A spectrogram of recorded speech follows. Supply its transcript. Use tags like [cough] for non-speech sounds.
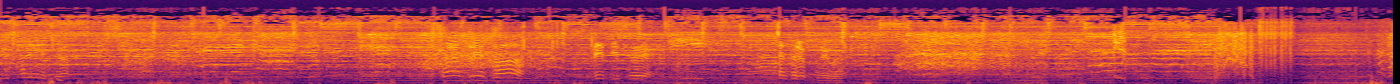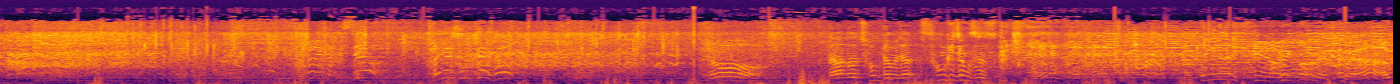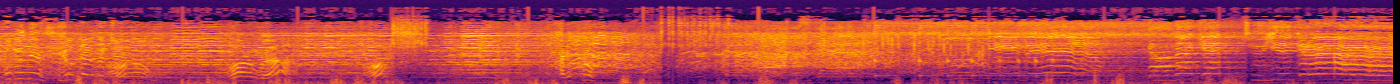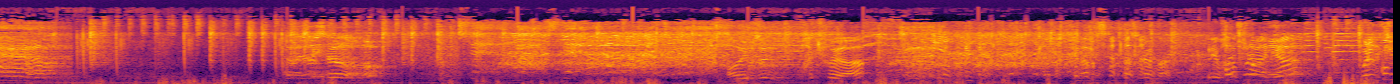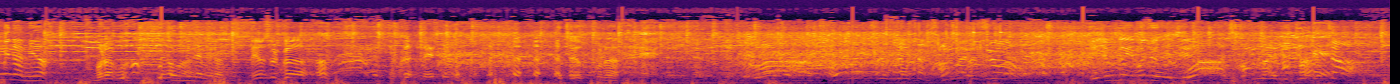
사람들 살인했어요. 그 사람들은 다 내 미소에 찬사를 보내고 있어요. 나너 처음 보자 송기정 선수 꽃미남이에요. 아, 아, 왜 꼬르 왜 거야? 꽃미남 지금 따고 있죠 뭐 하는 거야? 어? 다리 풀어. 안녕하세요. 어? 어, 무슨 화초야? [laughs] 우리 화초 아니야? 우리 꽃미남이야. 뭐라고? 꽃미남이라고. 내 얼굴과 똑같네. 그렇구나. 와, 부끄럽다. 정말 부끄러워. 이 정도 입어줘야지. 와, 정말 부끄럽다.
